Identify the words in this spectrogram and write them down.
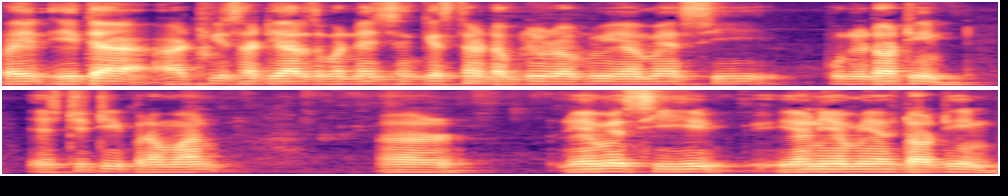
पहि येत्या आठवीसाठी अर्ज भरण्याचे संकेतस्थळ W W M S C Pune dot in S T T प्रमाण M S C N M S dot in.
